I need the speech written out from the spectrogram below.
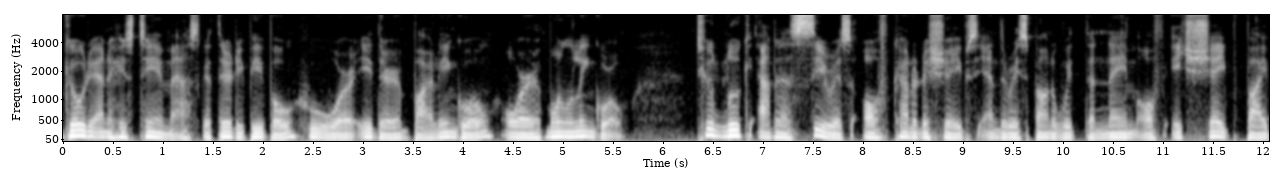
Gold and his team asked 30 people who were either bilingual or monolingual to look at a series of colored shapes and respond with the name of each shape by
